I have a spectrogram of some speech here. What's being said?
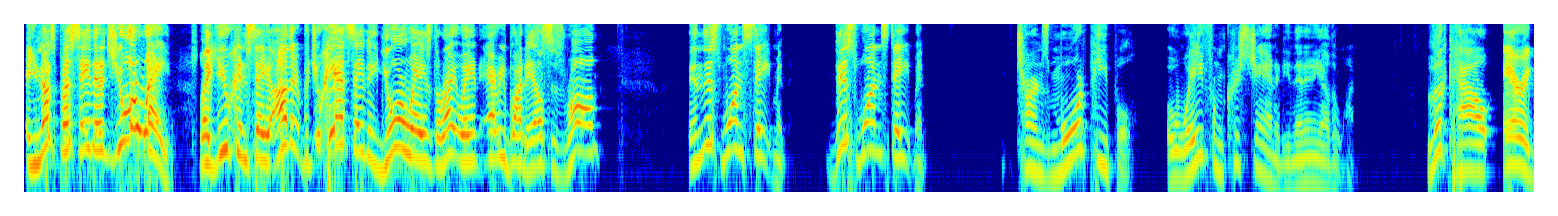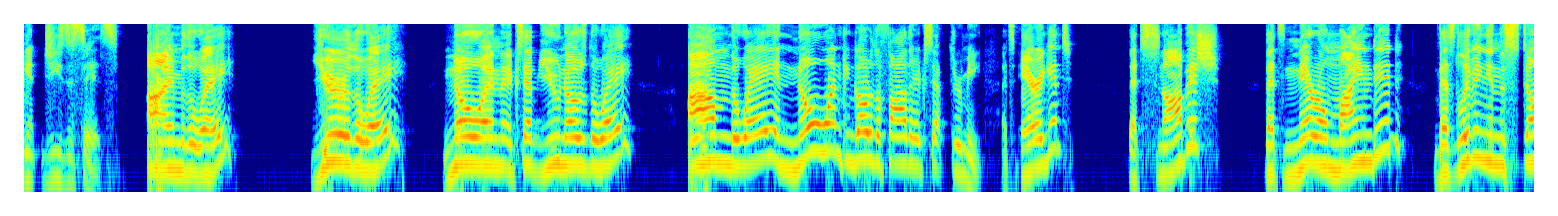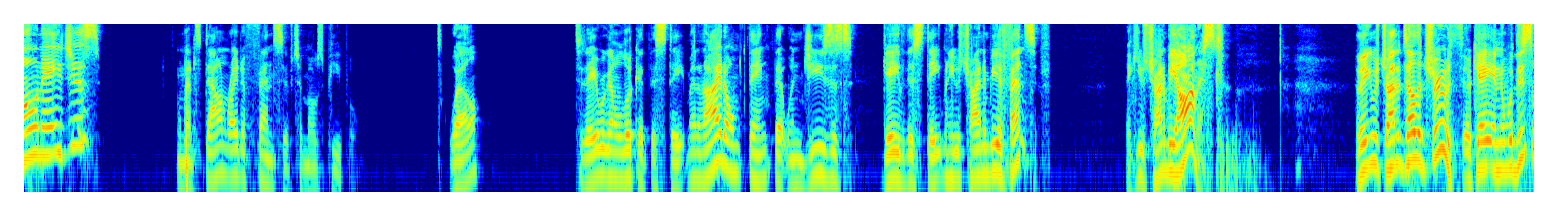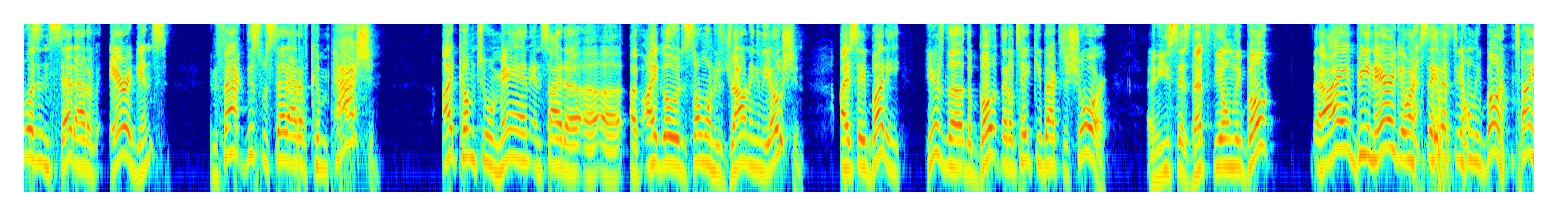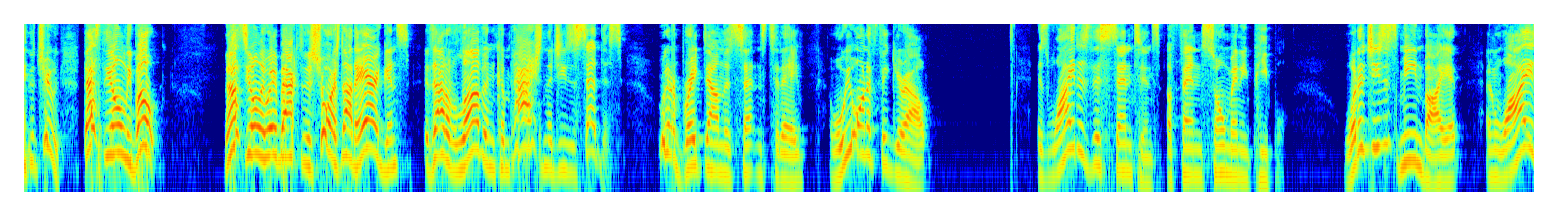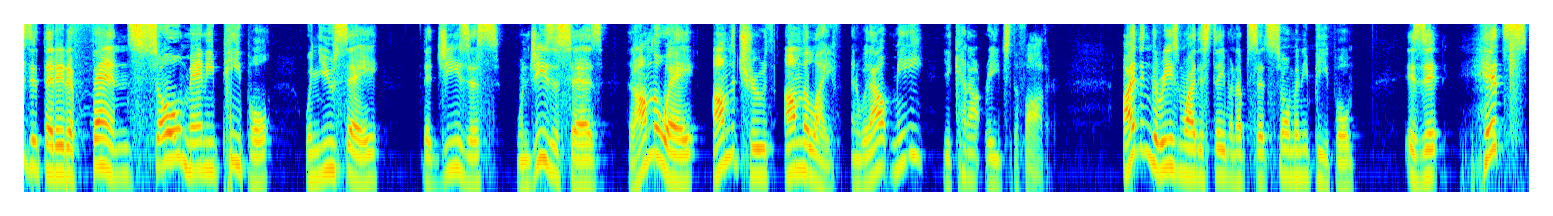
and you're not supposed to say that it's your way. Like you can say other, but you can't say that your way is the right way and everybody else is wrong. In this one statement, this one statement turns more people away from Christianity than any other one. Look how arrogant Jesus is. I'm the way, You're the way. No one except you knows the way. I'm the way, and no one can go to the Father except through me. That's arrogant. That's snobbish. That's narrow minded. That's living in the Stone Ages. And that's downright offensive to most people. Well, today we're going to look at this statement, and I don't think that when Jesus gave this statement, he was trying to be offensive. I think he was trying to be honest. I think he was trying to tell the truth, okay? And this wasn't said out of arrogance. In fact, this was said out of compassion. I come to a man inside a, a, a if I go to someone who's drowning in the ocean, I say, buddy, here's the, the boat that'll take you back to shore. And he says, that's the only boat? I ain't being arrogant when I say that's the only boat. I'm telling you the truth. That's the only boat. That's the only way back to the shore. It's not arrogance. It's out of love and compassion that Jesus said this. We're going to break down this sentence today. And what we want to figure out is why does this sentence offend so many people? What did Jesus mean by it? And why is it that it offends so many people when you say that Jesus, when Jesus says that I'm the way, I'm the truth, I'm the life, and without me, you cannot reach the Father? I think the reason why this statement upsets so many people is it hits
